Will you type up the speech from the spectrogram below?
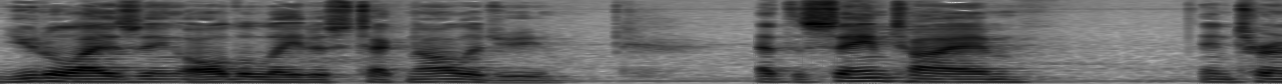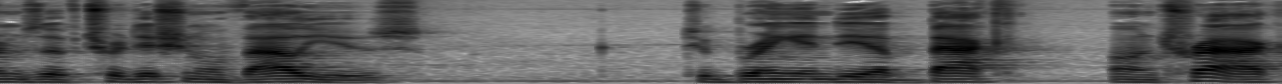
utilizing all the latest technology. At the same time, in terms of traditional values, to bring India back on track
